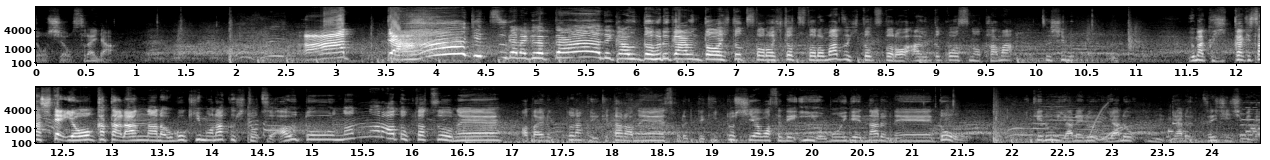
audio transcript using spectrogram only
どうしようスライダー。あったー！ゲツがなくなったでカウントフルカウント。1つ取ろう1つ取ろう。まず1つ取ろう。アウトコースの球。ツーシムうまく引っ掛けさせて、よかったランナーの動きもなく1つアウト。なんならあと2つをね、与えることなくいけたらね、それってきっと幸せでいい思い出になるね。どう？いける？やれる？やる？うん、やる。全身締めで。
